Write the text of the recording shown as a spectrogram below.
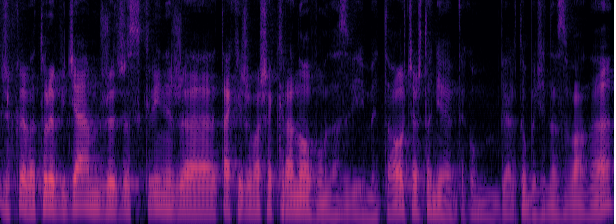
Że klawiaturę widziałem, że, że screeny, że takie, że masz ekranową, nazwijmy to, chociaż to nie wiem taką, jak to będzie nazwane,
